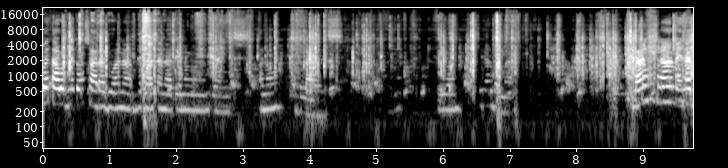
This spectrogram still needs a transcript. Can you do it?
Ba tawag nitong Saraduan na bukasan natin ng blinds? Ano? Blinds. Ayun. Sinan ba man? Lunch namin. Nag,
